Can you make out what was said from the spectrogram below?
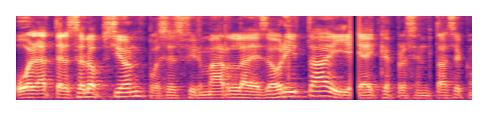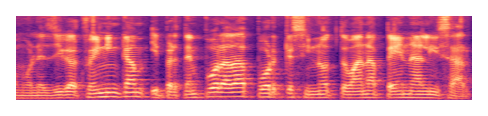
O la tercera opción, pues es firmarla desde ahorita y hay que presentarse, como les digo, a Training Camp y pretemporada porque si no te van a penalizar.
